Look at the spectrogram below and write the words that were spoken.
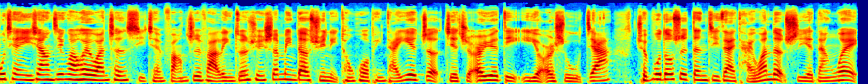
目前已向监管会完成洗钱防治法令遵循声明的虚拟通货平台业者，截至二月底已有二十五家，全部都是登记在台湾的事业单位。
